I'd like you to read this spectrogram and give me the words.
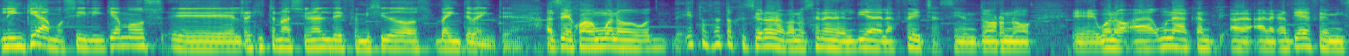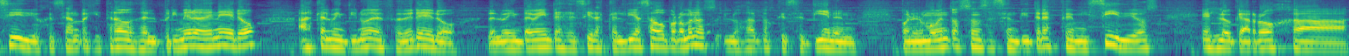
linkeamos, sí, linkeamos eh, el Registro Nacional de Femicidios 2020. Así es, Juan. Bueno, estos datos que se dieron a conocer en el día de la fecha, así en torno eh, bueno, a, una a, a la cantidad de femicidios que se han registrado desde el 1 de enero hasta el 29 de febrero del 2020, es decir, hasta el día sábado, por lo menos los datos que se tienen por el momento son 63 femicidios, es lo que arroja.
